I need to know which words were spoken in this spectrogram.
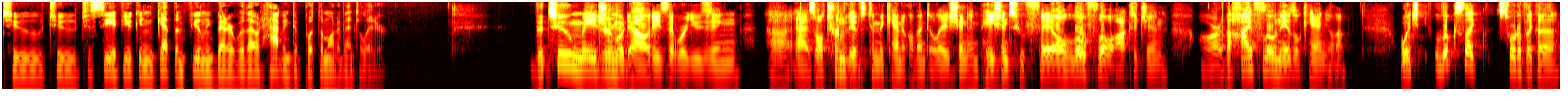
to to to see if you can get them feeling better without having to put them on a ventilator. The two major modalities that we're using uh, as alternatives to mechanical ventilation in patients who fail low flow oxygen are the high flow nasal cannula, which looks like sort of like a,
